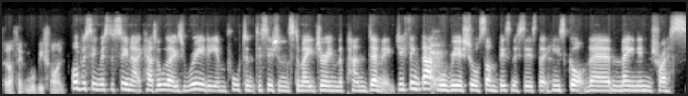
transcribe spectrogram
then I think we'll be fine. Obviously, Mr. Sunak had all those really important decisions to make during the pandemic. Do you think that will reassure some businesses that he's got their main interests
